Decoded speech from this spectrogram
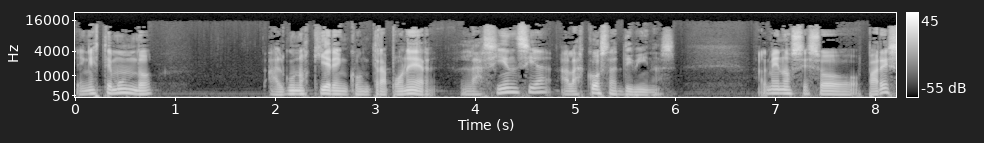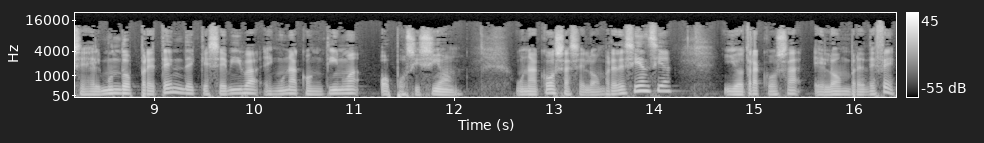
En este mundo, algunos quieren contraponer la ciencia a las cosas divinas. Al menos eso parece. El mundo pretende que se viva en una continua oposición. Una cosa es el hombre de ciencia y otra cosa el hombre de fe.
